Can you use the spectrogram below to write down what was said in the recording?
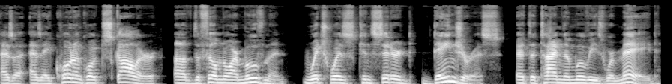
as a as a quote unquote scholar of the film noir movement, which was considered dangerous at the time the movies were made.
